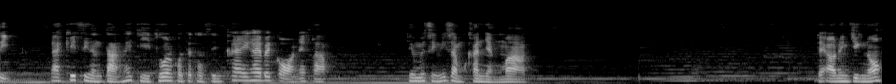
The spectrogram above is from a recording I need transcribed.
ติและคิดสิ่งต่างๆให้ถี่ถ้วนก่อนจะตัดสินใครใครไปก่อนเนี่ยครับ จึงเป็นสิ่งที่สำคัญอย่างมาก แต่เอาจริงๆเนาะ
